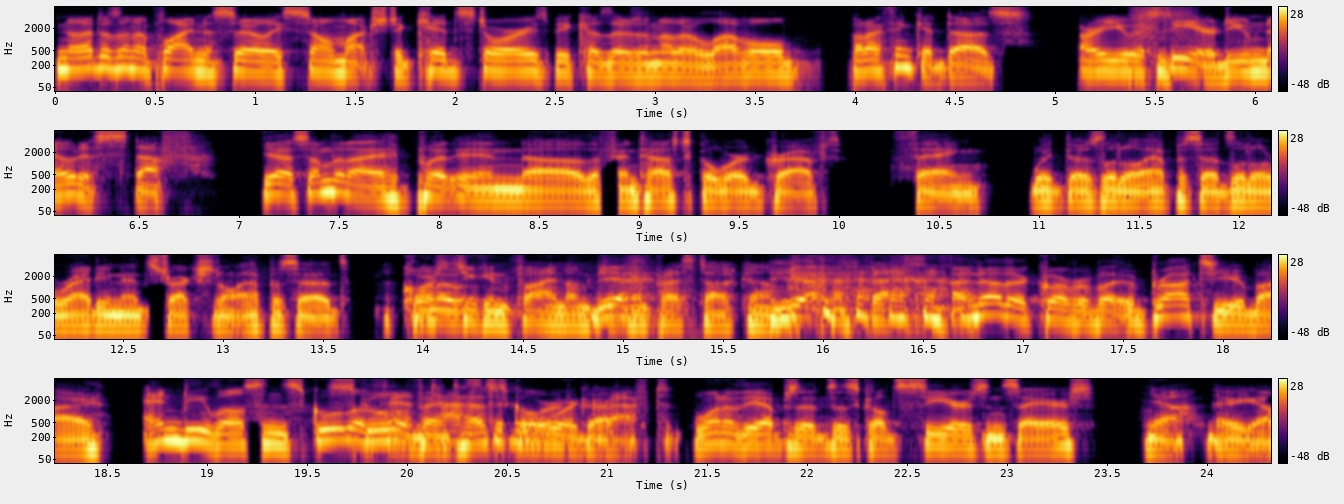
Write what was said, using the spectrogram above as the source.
You know, that doesn't apply necessarily so much to kid stories because there's another level, but I think it does. Are you a seer? do you notice stuff? Yeah, something I put in uh, the fantastical wordcraft thing with those little episodes, little writing instructional episodes. Of course, of- you can find on Yeah. canonpress.com. Yeah. Another corporate, but brought to you by N.D. Wilson School, School of of Fantastical, Fantastical Wordcraft. one of the episodes is called Seers and Sayers. Yeah, there you go.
